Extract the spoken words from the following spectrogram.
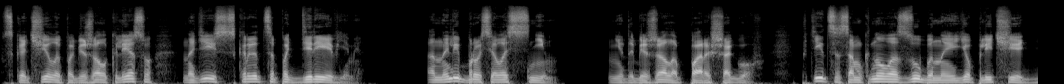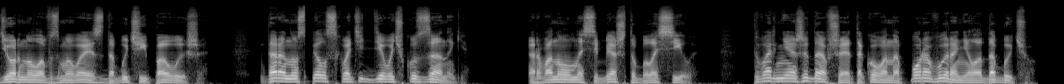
Вскочил и побежал к лесу, надеясь скрыться под деревьями. Аннели бросилась с ним. Не добежала пары шагов. Птица сомкнула зубы на ее плече, дернула, взмывая с добычей повыше. Даррен успел схватить девочку за ноги. Рванул на себя, что было силы. Тварь, не ожидавшая такого напора, выронила добычу.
